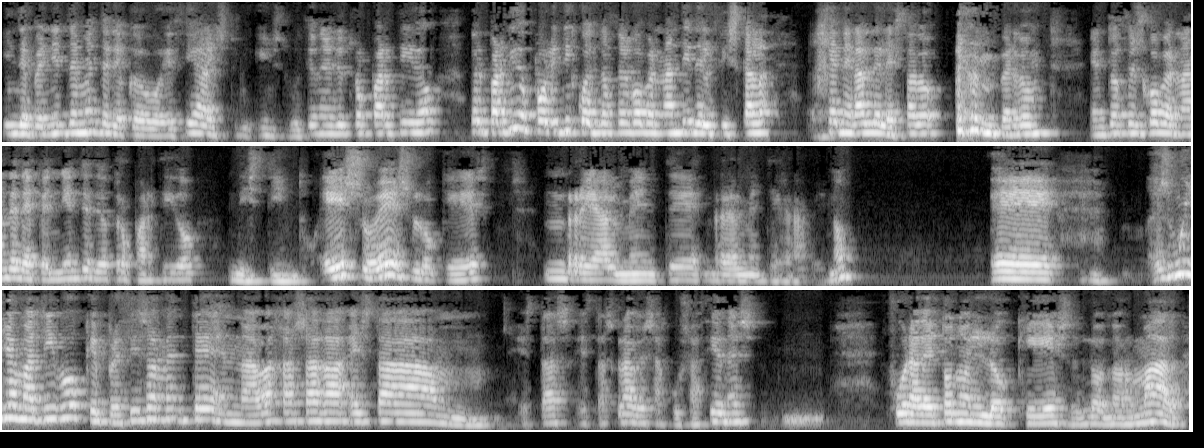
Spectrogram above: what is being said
independientemente de que obedecía a instru instrucciones de otro partido, del partido político entonces gobernante y del fiscal general del Estado, perdón, entonces gobernante dependiente de otro partido distinto. Eso es lo que es realmente, realmente grave, ¿no? Eh, es muy llamativo que precisamente Navajas haga esta, estas, estas graves acusaciones fuera de tono en lo que es lo normal,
